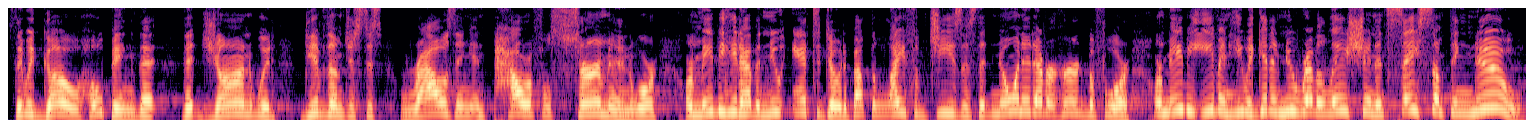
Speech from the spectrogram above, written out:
So they would go hoping that, that John would give them just this rousing and powerful sermon, or, or maybe he'd have a new antidote about the life of Jesus that no one had ever heard before, or maybe even he would get a new revelation and say something new.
